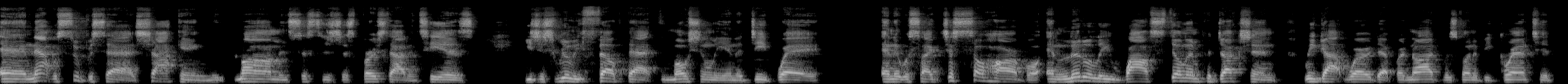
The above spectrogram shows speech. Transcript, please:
And that was super sad, shocking. Mom and sisters just burst out in tears. You just really felt that emotionally in a deep way. And it was like just so horrible. And literally, while still in production, we got word that Bernard was going to be granted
